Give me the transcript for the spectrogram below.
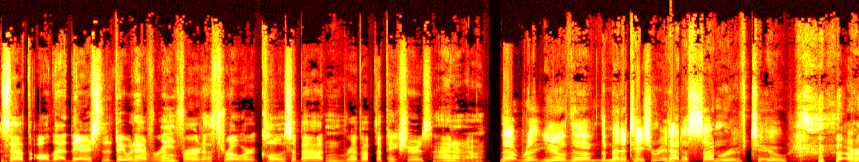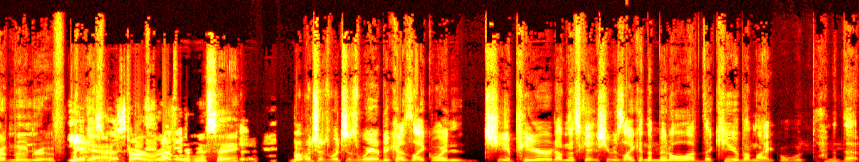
Is that all that there so that they would have room for her to throw her clothes about and rip up the pictures? I don't know. That you know the the meditation it had a sunroof too, or a moonroof. Yeah, guess, right? star roof. I am gonna say. Uh, but which is which is weird because like when she appeared on the skate, she was like in the middle of the cube. I'm like, well, how did that?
